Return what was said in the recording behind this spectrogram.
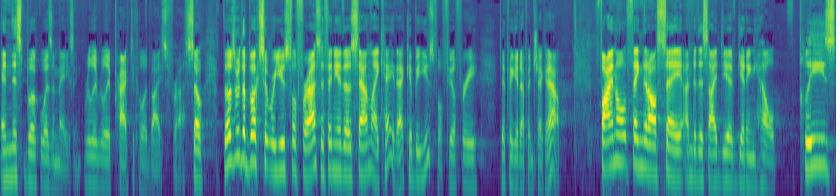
and this book was amazing. Really, really practical advice for us. So, those were the books that were useful for us. If any of those sound like, hey, that could be useful, feel free to pick it up and check it out. Final thing that I'll say under this idea of getting help please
